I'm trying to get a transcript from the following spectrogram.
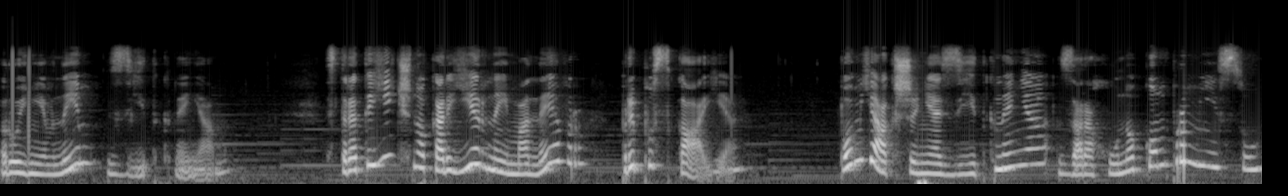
руйнівним зіткненням. Стратегічно кар'єрний маневр припускає пом'якшення зіткнення за рахунок компромісу,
